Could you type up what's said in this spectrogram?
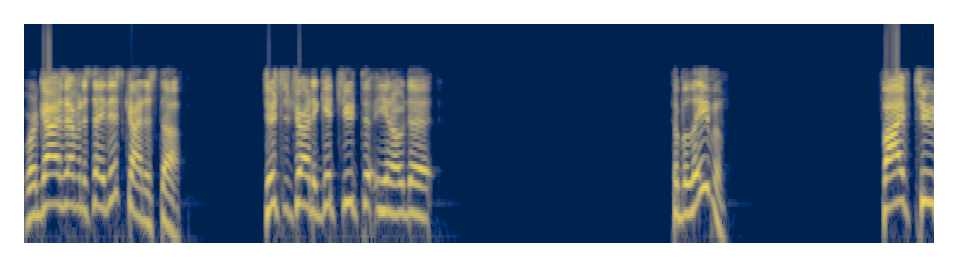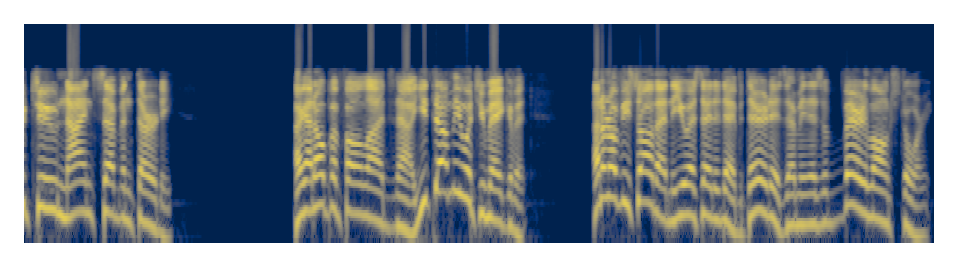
Where guys having to say this kind of stuff. Just to try to get you to, you know, to to believe him. 522-9730. I got open phone lines now. You tell me what you make of it. I don't know if you saw that in the USA Today, but there it is. I mean, there's a very long story.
